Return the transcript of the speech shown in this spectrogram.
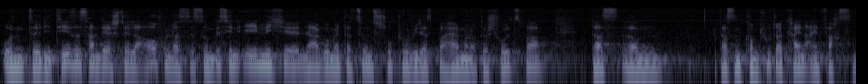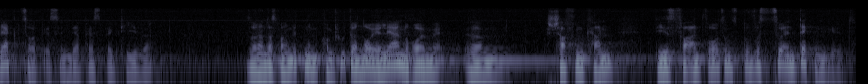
Und äh, die These ist an der Stelle auch, und das ist so ein bisschen ähnlich in der Argumentationsstruktur, wie das bei Heimann Otto Schulz war, dass, ähm, dass ein Computer kein einfaches Werkzeug ist in der Perspektive, sondern dass man mit einem Computer neue Lernräume ähm, schaffen kann, die es verantwortungsbewusst zu entdecken gilt.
